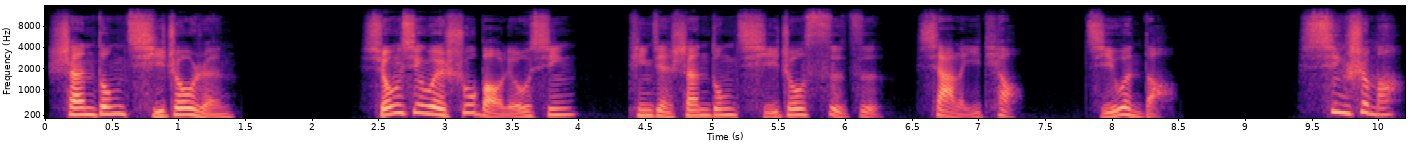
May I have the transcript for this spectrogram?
山东齐州人。”熊信为叔宝留心，听见山东齐州四字，吓了一跳，急问道：“姓什么？”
